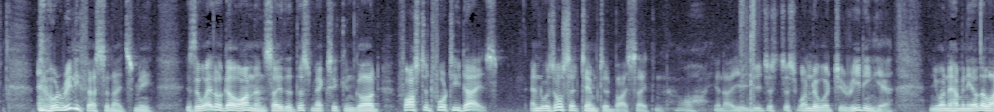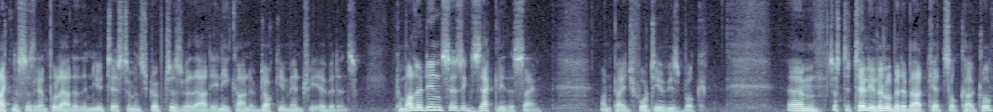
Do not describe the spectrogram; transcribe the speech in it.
what really fascinates me is the way they'll go on and say that this Mexican god fasted 40 days and was also tempted by Satan. Oh, you know, you, you just, just wonder what you're reading here. And you wonder how many other likenesses I can pull out of the New Testament scriptures without any kind of documentary evidence. Kamaluddin says exactly the same on page 40 of his book. Um, just to tell you a little bit about Quetzalcoatl,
